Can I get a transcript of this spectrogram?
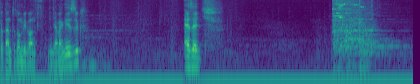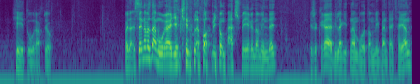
És ott nem tudom mi van. Mindjárt megnézzük. Ez egy 7 óra, jó. Vagy ne, szerintem ez nem óra egyébként, hanem valami nyomásmérő, na mindegy. És akkor elvileg itt nem voltam még bent egy helyen.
